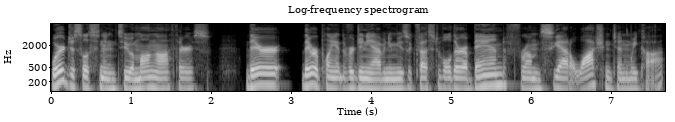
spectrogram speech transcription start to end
We're just listening to Among Authors. They're they were playing at the Virginia Avenue Music Festival. They're a band from Seattle, Washington. We caught.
